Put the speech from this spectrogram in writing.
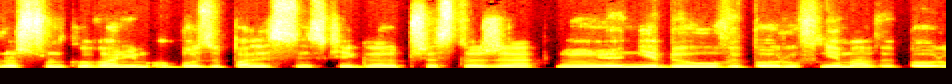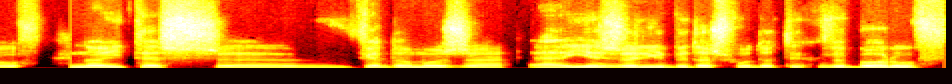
rozczłonkowaniem obozu palestyńskiego przez to, że mm, nie było wyborów, nie ma wyborów. No i też e, wiadomo, że jeżeli by doszło do tych wyborów,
